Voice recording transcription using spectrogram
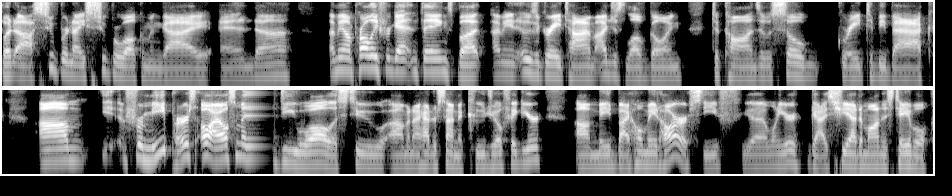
but uh super nice, super welcoming guy. And uh I mean, I'm probably forgetting things, but I mean, it was a great time. I just love going to cons. It was so great to be back. Um, for me, person. Oh, I also met Dee Wallace too. Um, and I had her sign a Cujo figure, um, made by Homemade Horror. Steve, yeah, one of your guys. She had him on his table.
